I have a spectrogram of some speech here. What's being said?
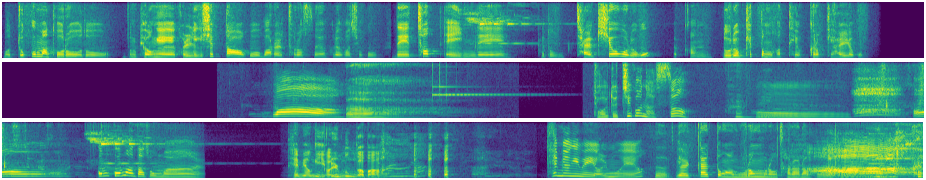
뭐 조금만 더러워도 좀 병에 걸리기 쉽다고 말을 들었어요. 그래가지고 내 첫 애인데 그래도 잘 키워보려고 약간 노력했던 것 같아요. 그렇게 하려고. 와 아, 저도 찍어놨어? 어. 어, 꼼꼼하다 정말. 태명이 열문가 봐. 태명이 왜 열무예요? 그 열 달 동안 무럭무럭 자라라고. 아,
